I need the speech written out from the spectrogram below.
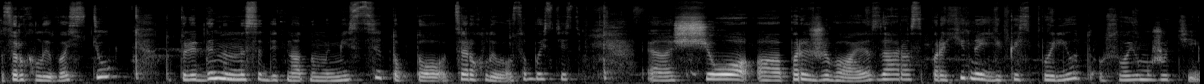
з рухливостю. Тобто людина не сидить на одному місці, тобто це рухлива особистість, що е, переживає зараз перехідний якийсь період у своєму житті.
